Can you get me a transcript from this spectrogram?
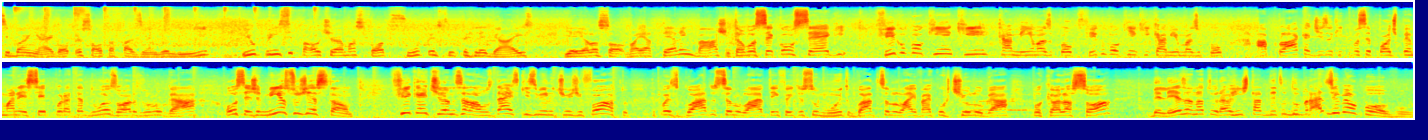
se banhar, igual o pessoal tá fazendo ali. E o principal, tirar umas fotos super, super legais. E aí, olha só, vai até lá embaixo. Então você consegue, fica um pouquinho aqui, caminha mais um pouco, fica um pouquinho aqui, caminha mais um pouco. A placa diz aqui que você pode permanecer por até duas horas no lugar. Ou seja, minha sugestão, fica aí tirando, sei lá, uns 10, 15 minutinhos de foto, depois guarda o celular, eu tenho feito isso muito, guarda o celular e vai curtir o lugar, porque olha só, beleza natural, a gente tá dentro do Brasil, meu povo.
